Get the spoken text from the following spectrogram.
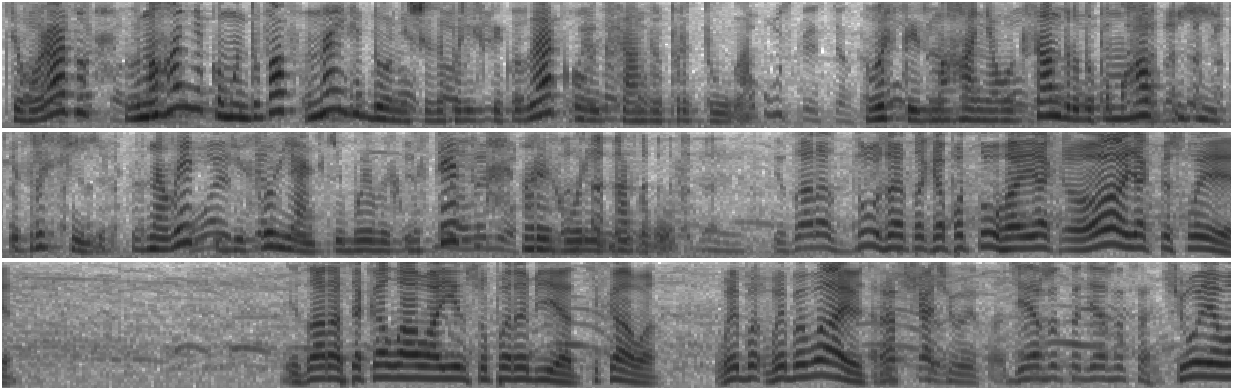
Цього разу змагання коментував найвідоміший запорізький козак Олександр Притула. Вести змагання Олександру допомагав гість з Росії, знавець зі слов'янських бойових мистецтв Григорій Базлов. І зараз дуже така потуга, як о, як пішли. І зараз яка лава іншу переб'є. Цікаво. Виби- вибивають. Раскачивает. Держится, держится. Чуєва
